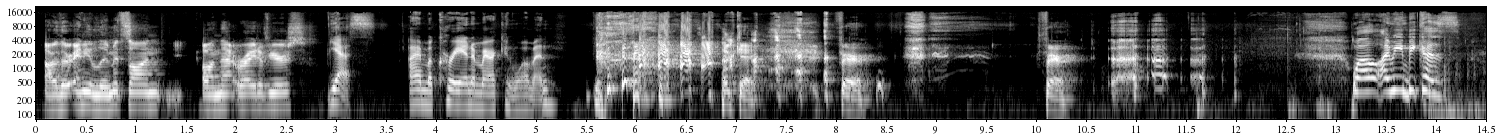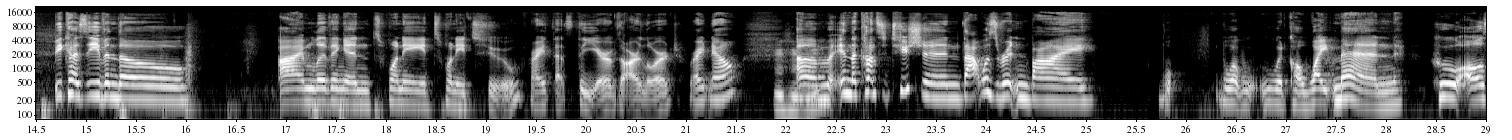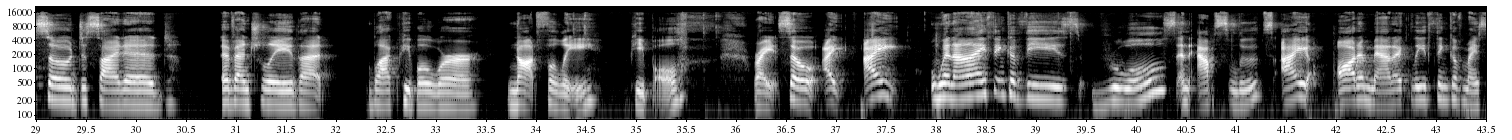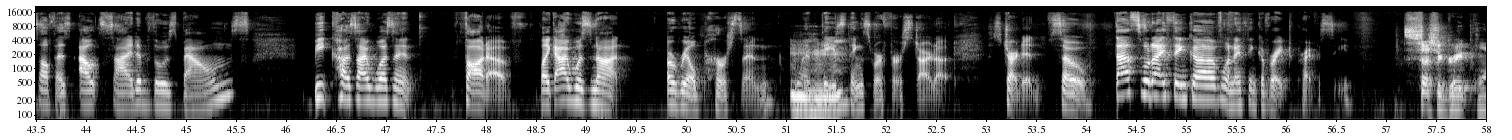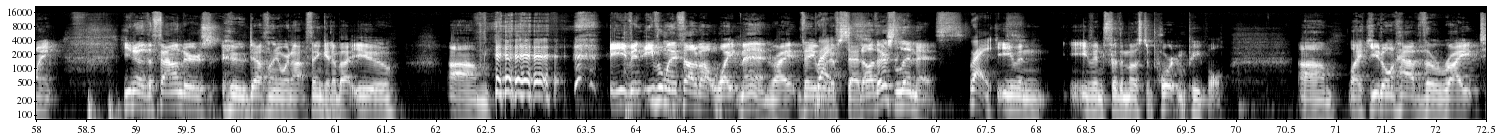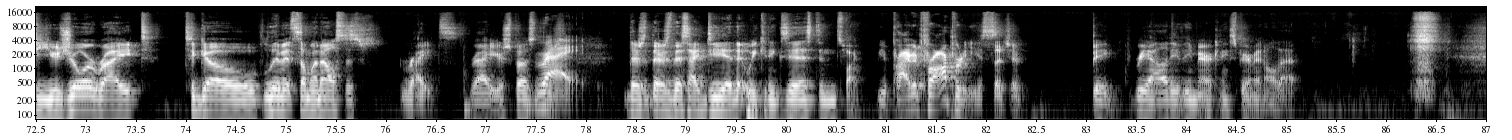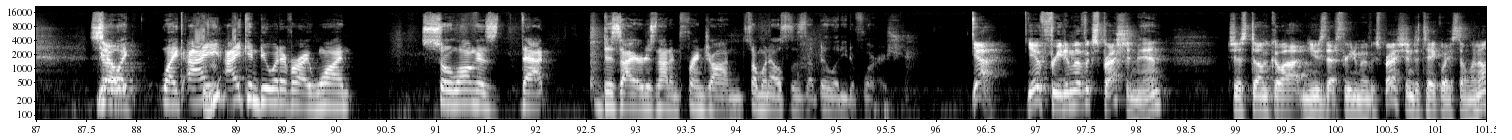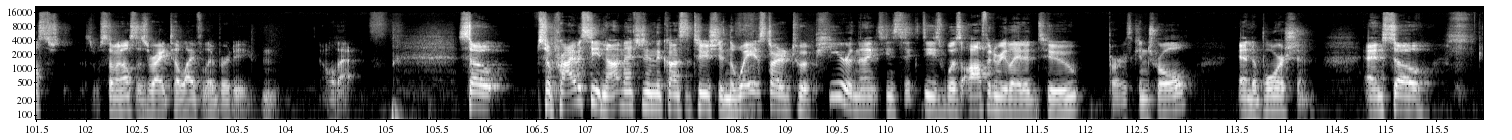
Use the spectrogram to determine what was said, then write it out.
Are there any limits on on that right of yours? Yes, I'm a Korean American woman. okay, fair, fair. Well, I mean, because because even though I'm living in 2022, right? That's the year of our Lord right now. Mm-hmm. Um, in the Constitution, that was written by what we would call white men who also decided eventually that black people were not fully people, right? So I I when I think of these rules and absolutes, I automatically think of myself as outside of those bounds because I wasn't thought of. Like I was not a real person when mm-hmm. these things were first started started. So that's what I think of when I think of right to privacy. Such a great point. You know, the founders who definitely were not thinking about you um, even even when they thought about white men, right? They right. would have said, "Oh, there's limits." Right. Like even even for the most important people, um, like you don't have the right to use your right to go limit someone else's rights, right? You're supposed to. Right. There's there's this idea that we can exist, and it's why your private property is such a big reality of the American experiment. All that. So, yeah, like like I mm-hmm. I can do whatever I want, so long as that desire does not infringe on someone else's ability to flourish. Yeah, you have freedom of expression, man. Just don't go out and use that freedom of expression to take away someone else someone else's right to life, liberty, and all that. So, so privacy not mentioned in the Constitution, the way it started to appear in the 1960s was often related to birth control and abortion. And so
